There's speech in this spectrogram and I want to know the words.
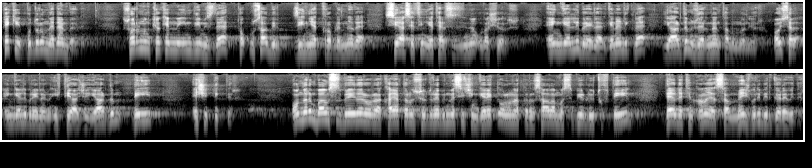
Peki bu durum neden böyle? Sorunun kökenine indiğimizde toplumsal bir zihniyet problemine ve siyasetin yetersizliğine ulaşıyoruz. Engelli bireyler genellikle yardım üzerinden tanımlanıyor. Oysa engelli bireylerin ihtiyacı yardım değil, eşitliktir. Onların bağımsız bireyler olarak hayatlarını sürdürebilmesi için gerekli olanakların sağlanması bir lütuf değil, devletin anayasal mecburi bir görevidir.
